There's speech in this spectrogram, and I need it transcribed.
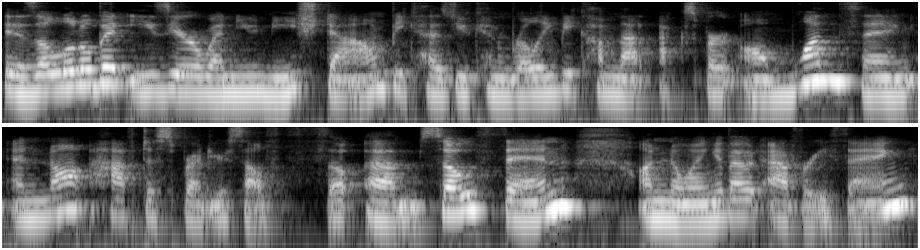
is a little bit easier when you niche down because you can really become that expert on one thing and not have to spread yourself um, so thin on knowing about everything.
